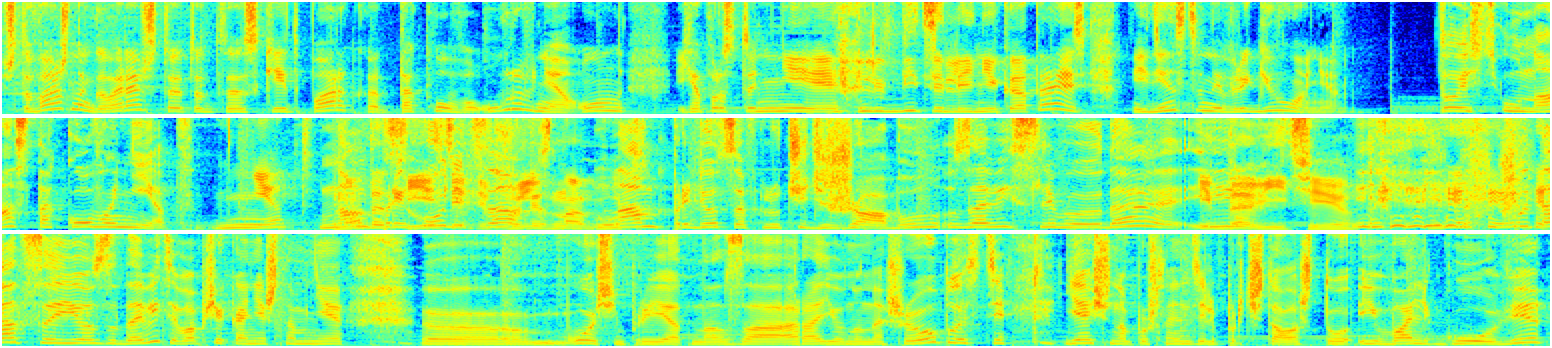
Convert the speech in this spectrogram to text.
Что важно, говорят, что этот э, скейт-парк такого уровня, он, я просто не любитель и не катаюсь, единственный в регионе. То есть у нас такого нет. Нет. Нам Надо приходится, в Железногорск. нам придется включить жабу завистливую, да, И давить ее. и пытаться ее задавить. И вообще, конечно, мне э, очень приятно за районы нашей области. Я еще на прошлой неделе прочитала, что и во Льгове,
